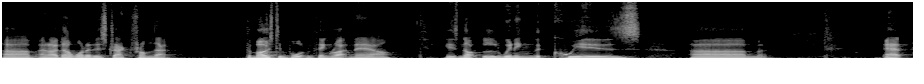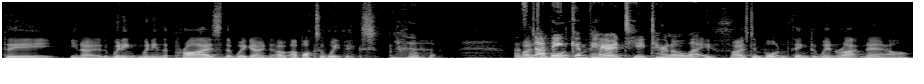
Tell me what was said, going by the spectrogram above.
Um, and I don't want to distract from that. The most important thing right now is not winning the quiz um, at the you know winning winning the prize that we're going to a, a box of Weet-Bix. That's Most nothing compared to eternal life. Most important thing to win right now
